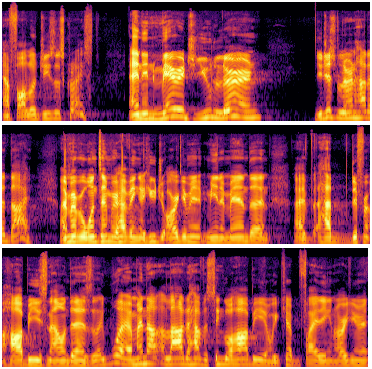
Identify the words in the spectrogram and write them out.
and follow Jesus Christ. And in marriage, you learn, you just learn how to die. I remember one time we were having a huge argument, me and Amanda, and I've had different hobbies now and then. It's like, what? Am I not allowed to have a single hobby? And we kept fighting and arguing.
